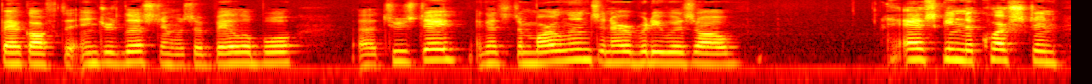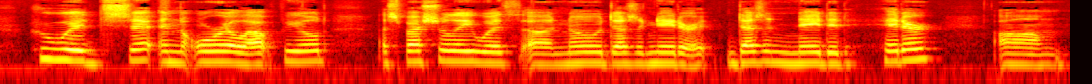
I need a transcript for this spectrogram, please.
back off the injured list and was available uh, Tuesday against the Marlins, and everybody was all asking the question who would sit in the Oriole outfield, especially with uh, no designator designated hitter um,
